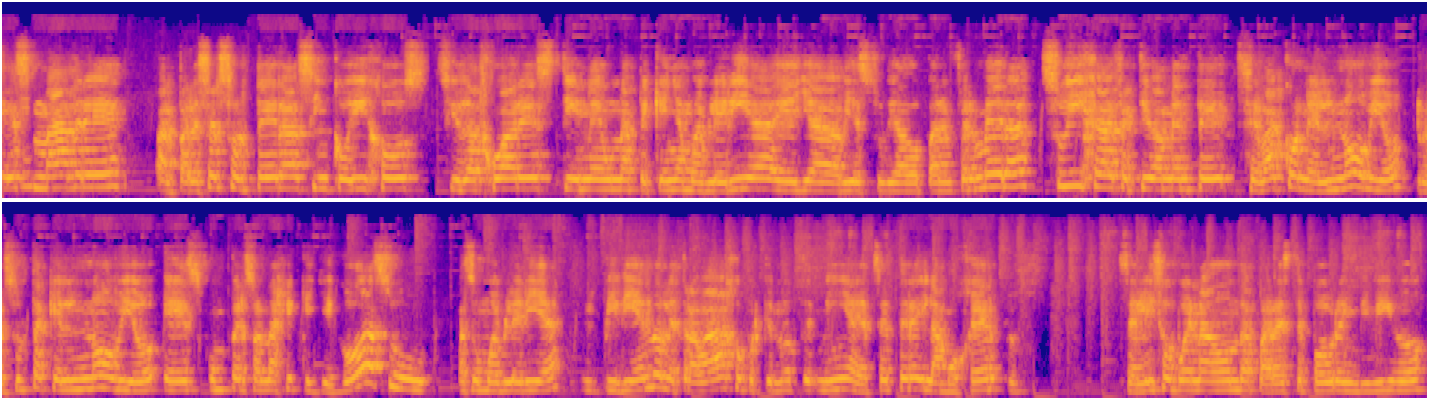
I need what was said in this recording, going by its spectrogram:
es madre al parecer soltera, cinco hijos, Ciudad Juárez, tiene una pequeña mueblería, ella había estudiado para enfermera, su hija efectivamente se va con el novio, resulta que el novio es un personaje que llegó a su, a su mueblería pidiéndole trabajo porque no tenía, etcétera, y la mujer pues se le hizo buena onda para este pobre individuo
